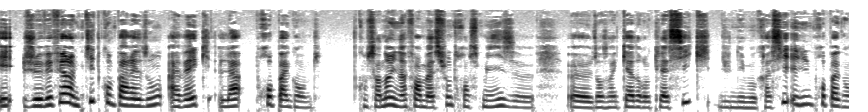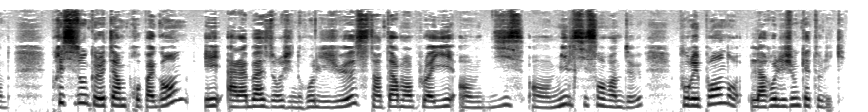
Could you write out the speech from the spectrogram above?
et je vais faire une petite comparaison avec la propagande concernant une information transmise euh, euh, dans un cadre classique d'une démocratie et d'une propagande. Précisons que le terme propagande est à la base d'origine religieuse, c'est un terme employé en, 10, en 1622 pour répandre la religion catholique.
